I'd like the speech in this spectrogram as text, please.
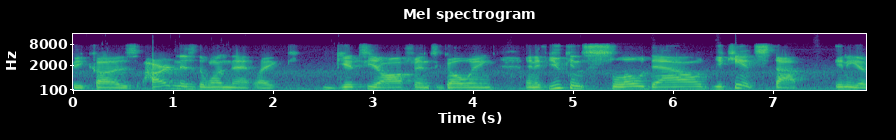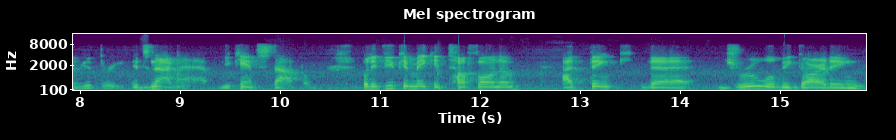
because Harden is the one that like gets your offense going, and if you can slow down, you can't stop any of your three. It's not gonna happen. You can't stop them. But if you can make it tough on them, I think that Jrue will be guarding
